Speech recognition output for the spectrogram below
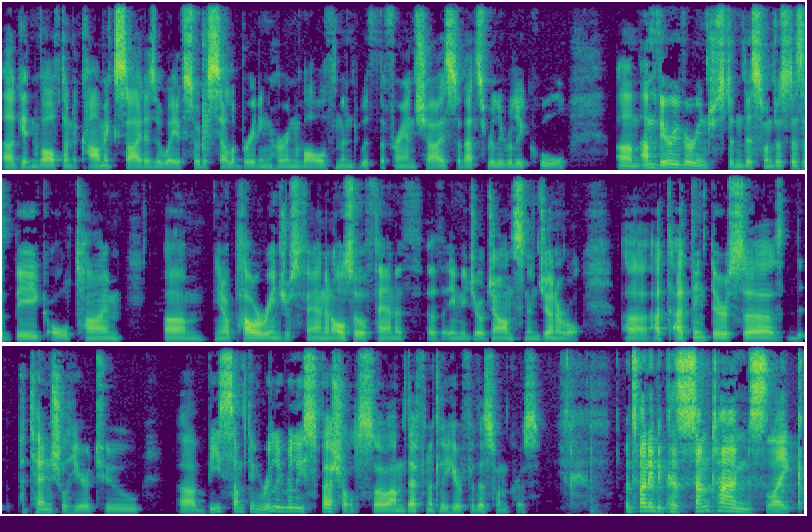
uh, get involved on the comic side as a way of sort of celebrating her involvement with the franchise so that's really really cool. Um, i'm very very interested in this one just as a big old time um, you know power rangers fan and also a fan of, of amy jo johnson in general. Uh, I, I, think there's uh, potential here to uh, be something really, really special. So I'm definitely here for this one, Kris. It's funny because sometimes, like,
